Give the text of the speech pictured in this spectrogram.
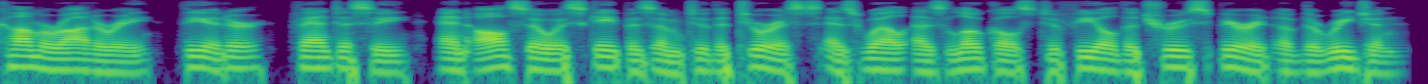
camaraderie, theatre, fantasy, and also escapism to the tourists as well as locals to feel the true spirit of the region.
